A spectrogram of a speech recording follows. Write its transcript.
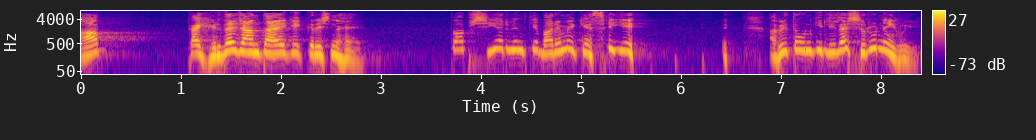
आप का हृदय जानता है कि कृष्ण है। तो आप श्री अरविंद के बारे में कैसे ये? अभी तो उनकी लीला शुरू नहीं हुई।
